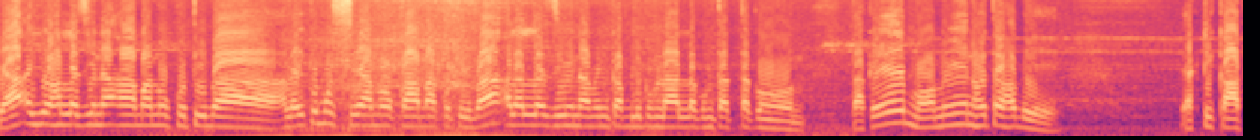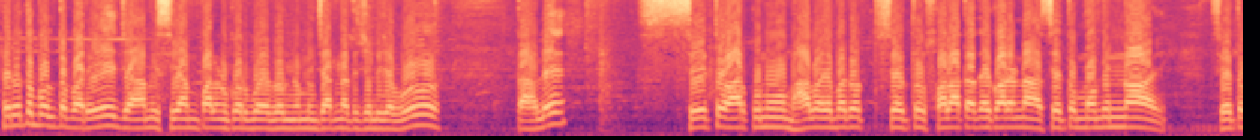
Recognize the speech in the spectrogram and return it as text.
ইয়া আমানু সিয়ামু কামা তাকে মুমিন হতে হবে। একটি কাফেরও তো বলতে পারে যে, আমি সিয়াম পালন করব এবং আমি জান্নাতে চলে যাব। তাহলে সে তো আর কোনো ভালো এবাদত সে তো সলাত আদায় করে না, সে তো মমিন নয়, সে তো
